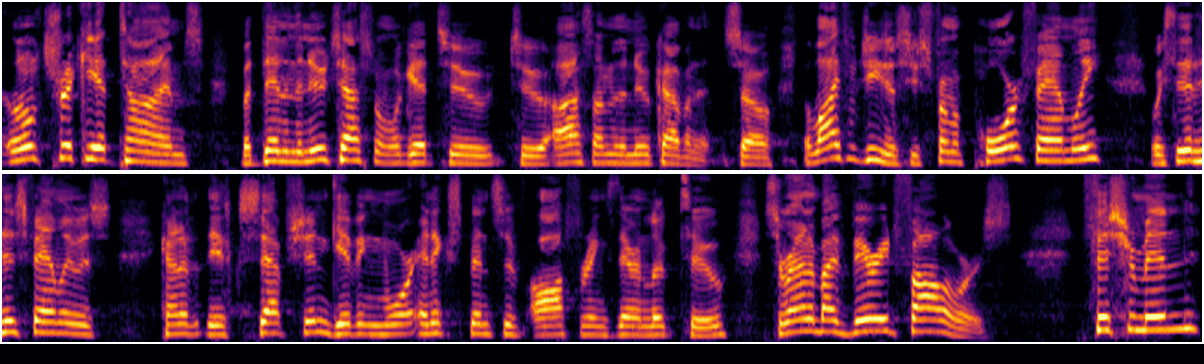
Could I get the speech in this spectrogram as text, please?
a little tricky at times, but then in the New Testament, we'll get to, to us under the new covenant. So the life of Jesus, he's from a poor family. We see that his family was kind of the exception, giving more inexpensive offerings there in Luke 2, surrounded by varied followers. Fishermen,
